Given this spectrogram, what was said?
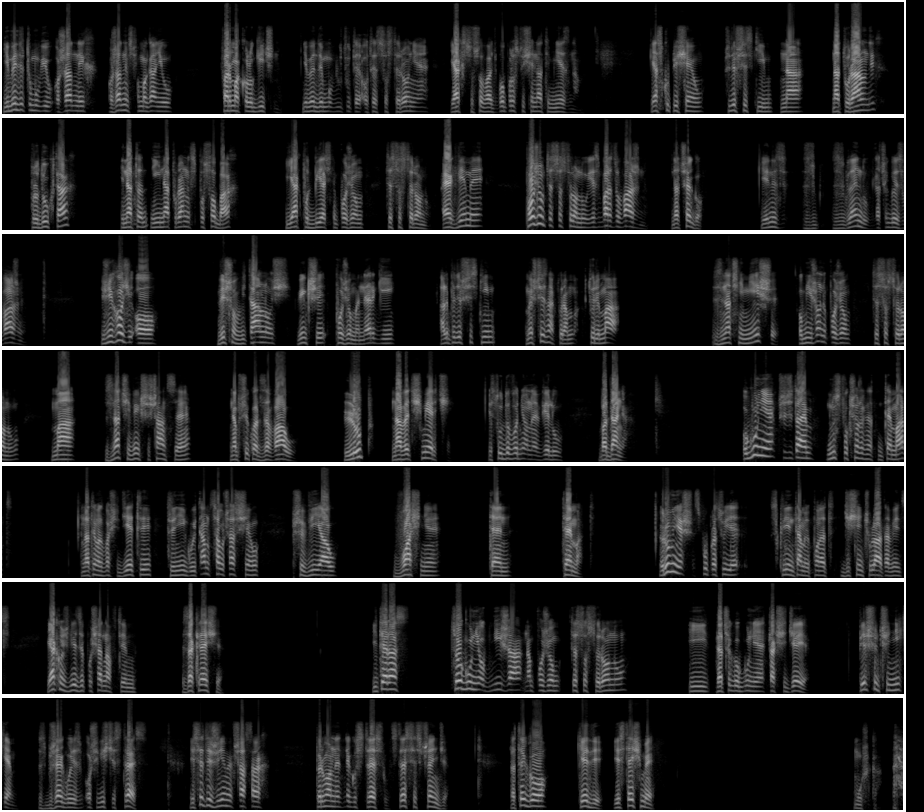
nie będę tu mówił o, żadnych, o żadnym wspomaganiu farmakologicznym. Nie będę mówił tutaj o testosteronie, jak stosować, bo po prostu się na tym nie znam. Ja skupię się przede wszystkim na naturalnych produktach i, na to, i naturalnych sposobach, jak podbijać ten poziom testosteronu. A jak wiemy, poziom testosteronu jest bardzo ważny. Dlaczego? Jeden z, z, z względów, dlaczego jest ważny. Już nie chodzi o wyższą witalność, większy poziom energii, ale przede wszystkim mężczyzna, która, który ma znacznie mniejszy, obniżony poziom testosteronu, ma znacznie większe szanse na przykład zawału lub nawet śmierci. Jest to udowodnione w wielu badaniach. Ogólnie przeczytałem mnóstwo książek na ten temat, na temat właśnie diety, treningu i tam cały czas się przewijał właśnie ten temat. Również współpracuję z klientami od ponad 10 lat, a więc jakąś wiedzę posiadam w tym zakresie. I teraz, co ogólnie obniża nam poziom testosteronu i dlaczego ogólnie tak się dzieje? Pierwszym czynnikiem z brzegu jest oczywiście stres. Niestety żyjemy w czasach permanentnego stresu. Stres jest wszędzie. Dlatego, kiedy jesteśmy muszka.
